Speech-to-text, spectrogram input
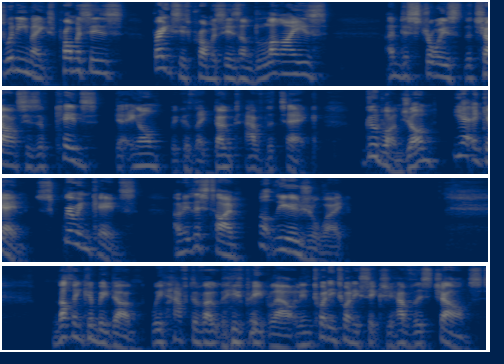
Swinney makes promises, breaks his promises, and lies and destroys the chances of kids getting on because they don't have the tech. Good one, John. Yet again, screwing kids. Only this time, not the usual way. Nothing can be done. We have to vote these people out. And in 2026, you have this chance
